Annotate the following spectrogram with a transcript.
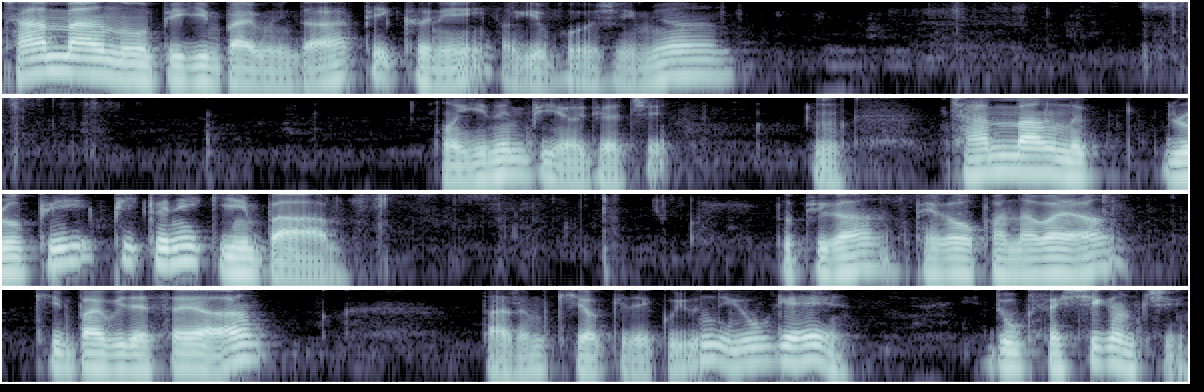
잔망 높이 김밥입니다. 피크닉 여기 보시면 어 이름이 어디였지? 응. 잔망 루피 피크닉 김밥. 루피가 배가 고팠나 봐요. 김밥이 됐어요. 나름 귀엽게 됐고 근데 요게 녹색 시금치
